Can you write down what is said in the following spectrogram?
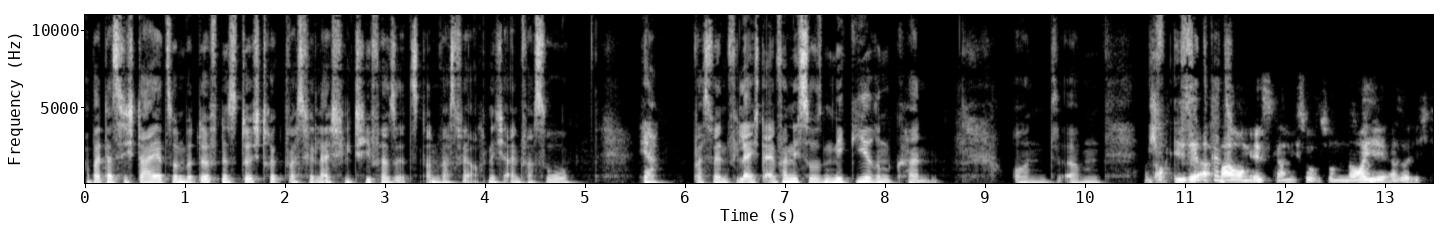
Aber dass sich da jetzt so ein Bedürfnis durchdrückt, was vielleicht viel tiefer sitzt und was wir auch nicht einfach so, ja, was wir vielleicht einfach nicht so negieren können. Und, ähm, und ich, auch diese Erfahrung ist gar nicht so, so neu. Also ich,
